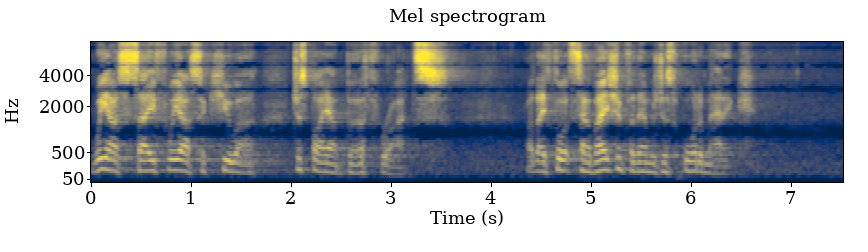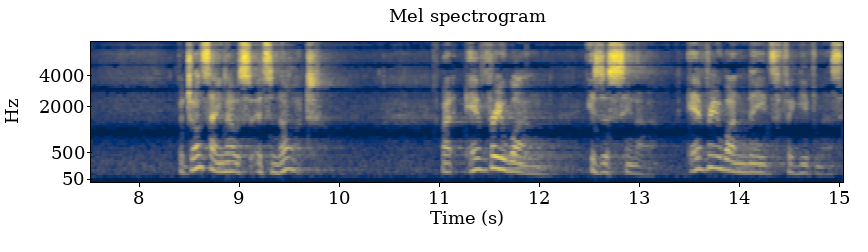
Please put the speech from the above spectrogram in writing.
We are safe, we are secure just by our birthrights. Right, they thought salvation for them was just automatic. But John's saying, no, it's, it's not. Right, everyone is a sinner. Everyone needs forgiveness.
